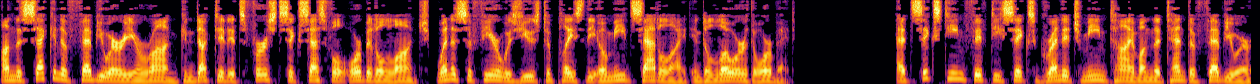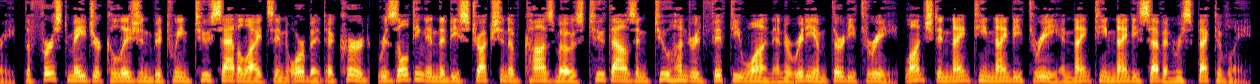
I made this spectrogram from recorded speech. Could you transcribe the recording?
On 2 February Iran conducted its first successful orbital launch, when a Safir was used to place the Omid satellite into low Earth orbit. At 1656 Greenwich Mean Time on 10 February, the first major collision between two satellites in orbit occurred, resulting in the destruction of Cosmos 2251 and Iridium 33, launched in 1993 and 1997 respectively.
